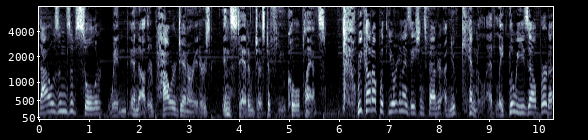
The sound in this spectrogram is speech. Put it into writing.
thousands of solar, wind, and other power generators instead of just a few coal plants. We caught up with the organization's founder, Anouk Kendall, at Lake Louise, Alberta,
